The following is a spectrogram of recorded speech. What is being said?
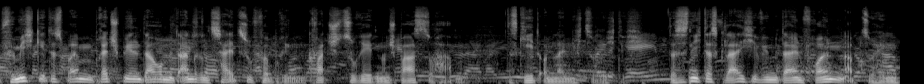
Für mich geht es beim Brettspielen darum, mit anderen Zeit zu verbringen, Quatsch zu reden und Spaß zu haben. Das geht online nicht so richtig. Das ist nicht das gleiche wie mit deinen Freunden abzuhängen.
